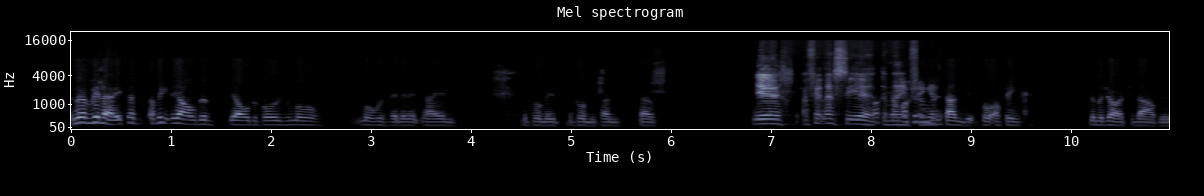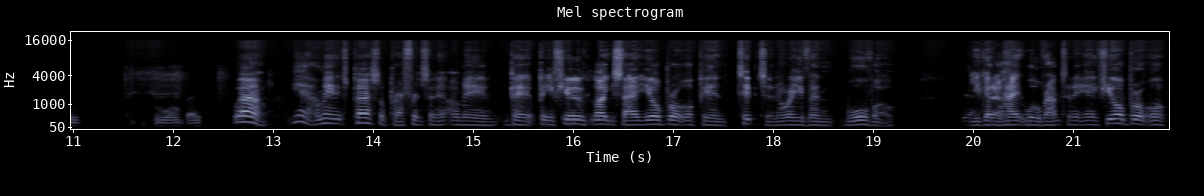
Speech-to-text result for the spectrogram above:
No, Villa. It's a, I think the older the older boys are more more with Villa, aren't they? And the Brummy the Brummy fans. So Yeah, I think that's the I uh, the main I thing. innit? understand it, but I think the majority of Albion towards. Well, yeah, I mean it's personal preference in it. I mean, but, but if you like you say you're brought up in Tipton or even Wolvo, Yeah. you're gonna hate Wolverhampton. If you're brought up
